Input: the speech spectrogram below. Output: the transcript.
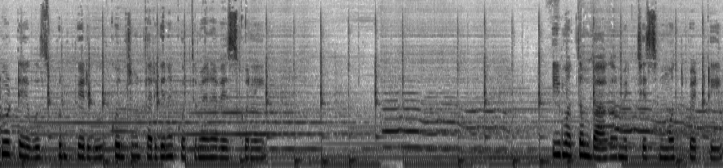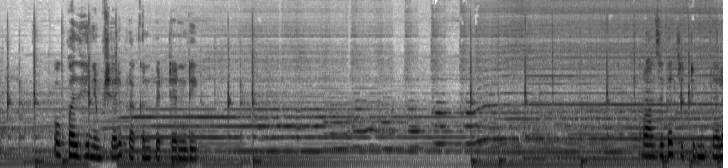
టూ టేబుల్ స్పూన్ పెరుగు కొంచెం తరిగిన కొత్తిమీర వేసుకొని ఈ మొత్తం బాగా మిక్స్ చేసి మూత పెట్టి ఒక పదిహేను నిమిషాలు ప్రక్కన పెట్టండి. రాజుగా చిట్టుముత్యాల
